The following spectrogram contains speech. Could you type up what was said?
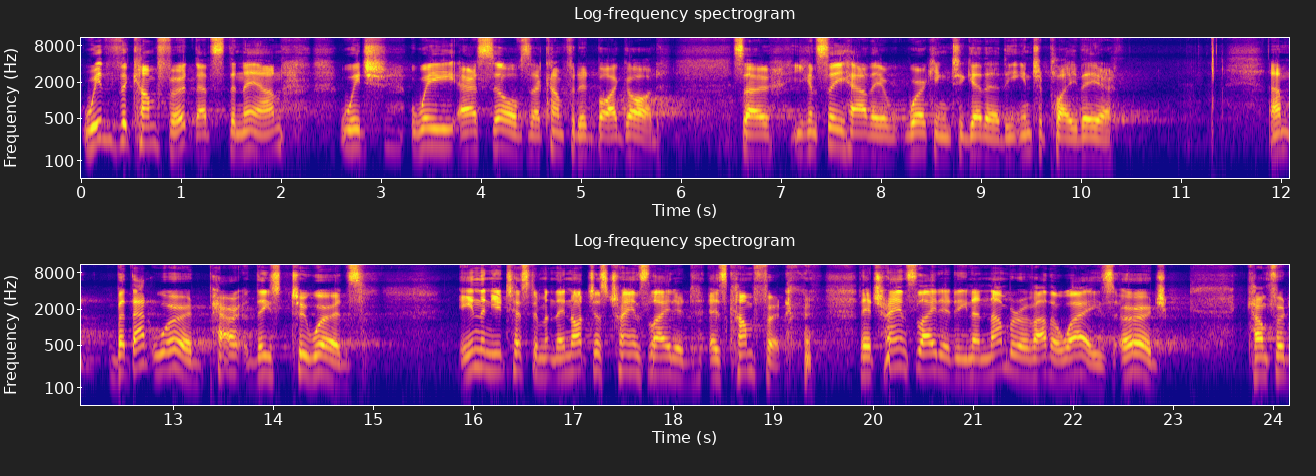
with the comfort, that's the noun, which we ourselves are comforted by God. So you can see how they're working together, the interplay there. Um, but that word, these two words, in the New Testament, they're not just translated as comfort, they're translated in a number of other ways urge, comfort,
